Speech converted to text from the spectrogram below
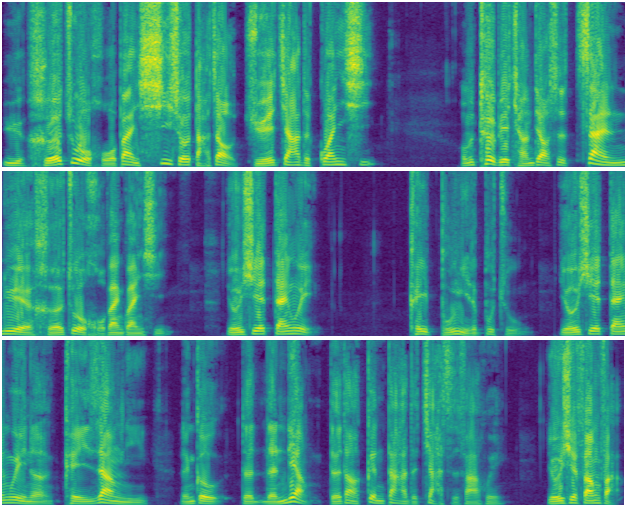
与合作伙伴携手打造绝佳的关系。我们特别强调是战略合作伙伴关系，有一些单位。可以补你的不足，有一些单位呢，可以让你能够的能量得到更大的价值发挥。有一些方法，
